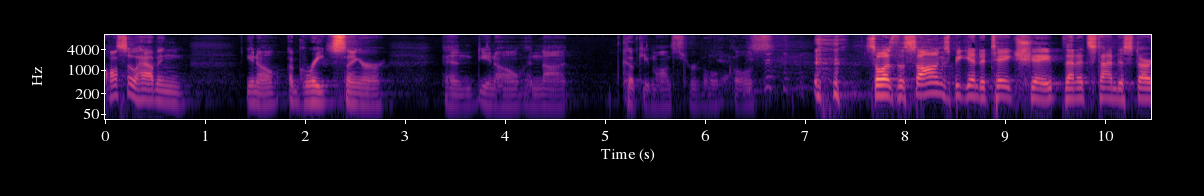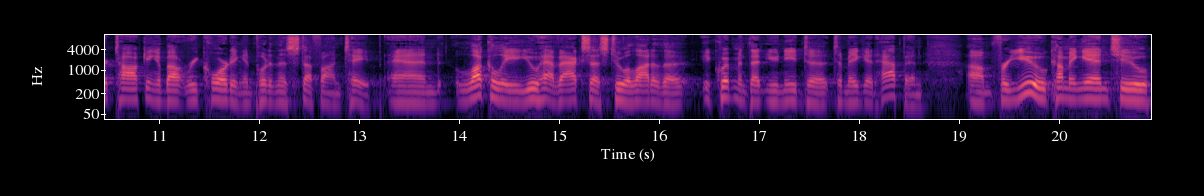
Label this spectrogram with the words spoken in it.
also having, you know, a great singer and, you know, and not cookie monster vocals. So as the songs begin to take shape, then it's time to start talking about recording and putting this stuff on tape. And luckily, you have access to a lot of the equipment that you need to, to make it happen. Um, for you, coming into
